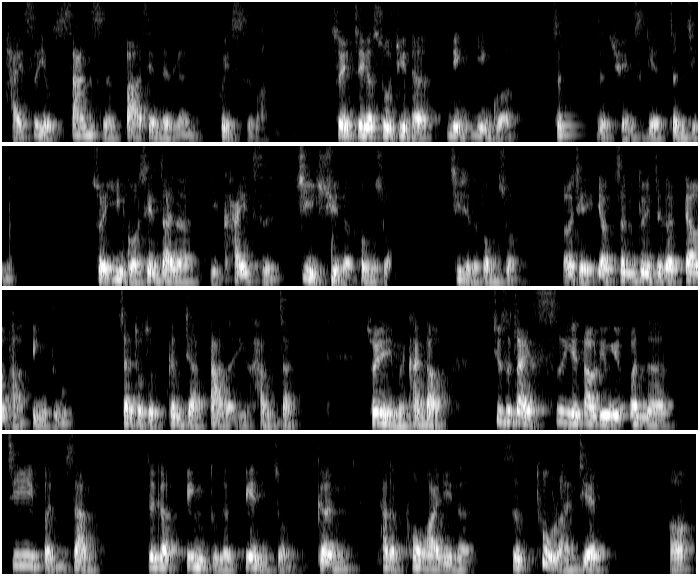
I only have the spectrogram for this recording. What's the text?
还是有三十八线的人会死亡，所以这个数据呢，令英国甚至全世界震惊了，所以英国现在呢，也开始继续的封锁。继续的封锁，而且要针对这个 Delta 病毒再做出更加大的一个抗战。所以你们看到，就是在四月到六月份呢，基本上这个病毒的变种跟它的破坏力呢，是突然间，哦，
